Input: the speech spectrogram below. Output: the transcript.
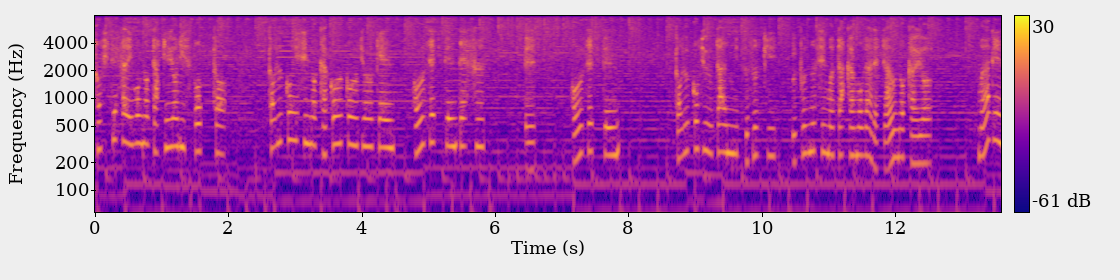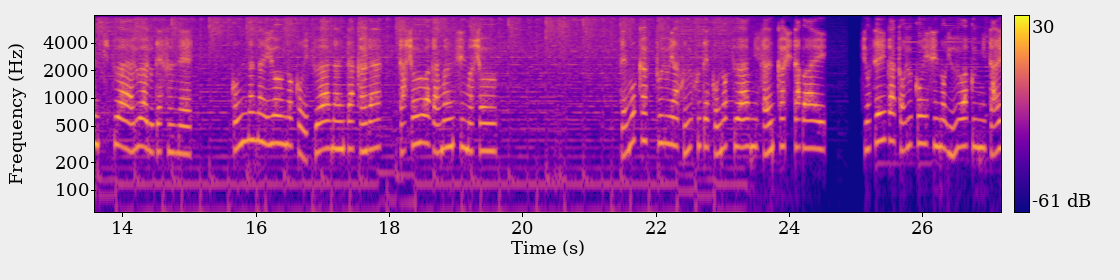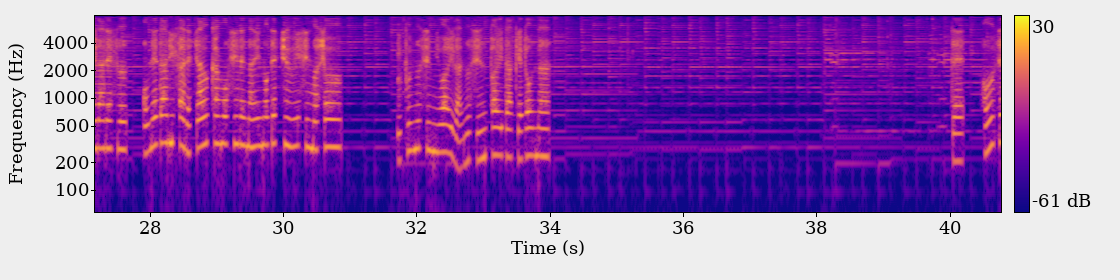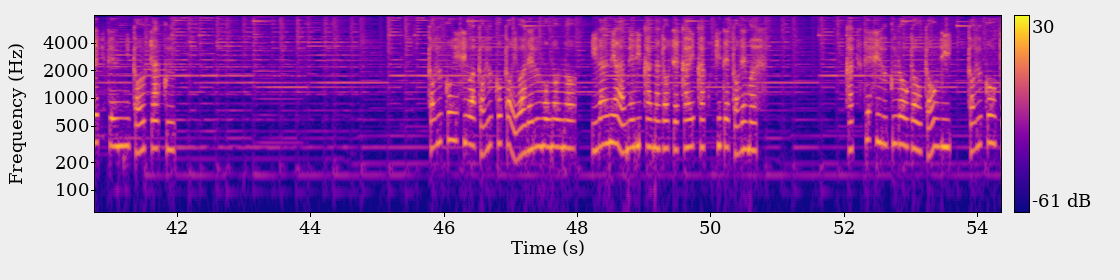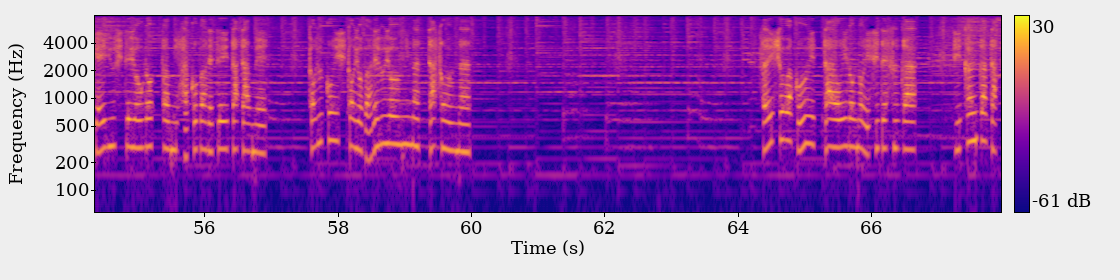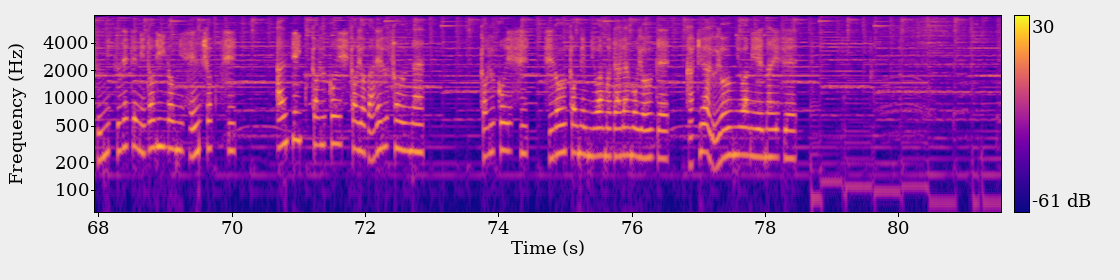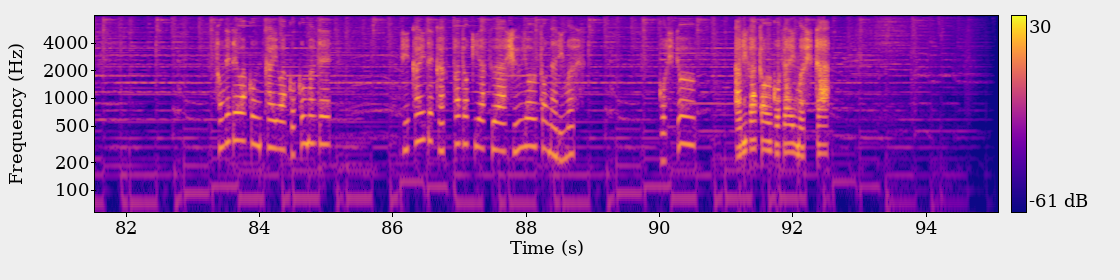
そして最後の立ち寄りスポット。トルコ石の加工工場兼、宝石店です。え、宝石店？トルコ絨毯に続き、ウプ主またかもられちゃうのかよ。まあ現地ツアーあるあるですね。こんな内容の濃いツアーなんだから、多少は我慢しましょう。でもカップルや夫婦でこのツアーに参加した場合、女性がトルコ石の誘惑に耐えられず、おねだりされちゃうかもしれないので注意しましょう。うぷ主にはいらぬ心配だけどな。で、宝石店に到着。トルコ石はトルコと言われるものの、イランやアメリカなど世界各地で採れます。かつてシルクロードを通り、トルコを経由してヨーロッパに運ばれていたため、トルコ石と呼ばれるようになったそうな。最初はこういった青色の石ですが、時間が経つにつれて緑色に変色し、アンティークトルコ石と呼ばれるそうな。トルコ石、素人目にはまだら模様で、価値あるようには見えないぜ。それでは今回はここまで。次回でカッパドキアツアー終了となります。ご視聴、ありがとうございました。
